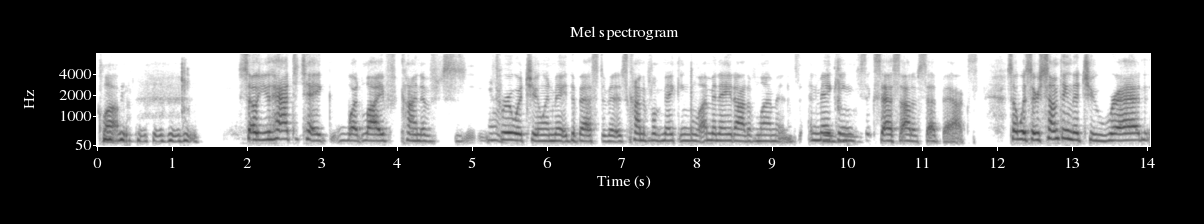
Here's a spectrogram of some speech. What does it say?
club. so you had to take what life kind of yeah. threw at you and made the best of it it's kind of making lemonade out of lemons and making mm-hmm. success out of setbacks so was there something that you read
